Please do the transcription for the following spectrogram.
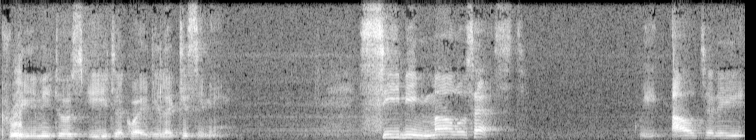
primitus itaque dilectissimi, sibi malus est, qui alteri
